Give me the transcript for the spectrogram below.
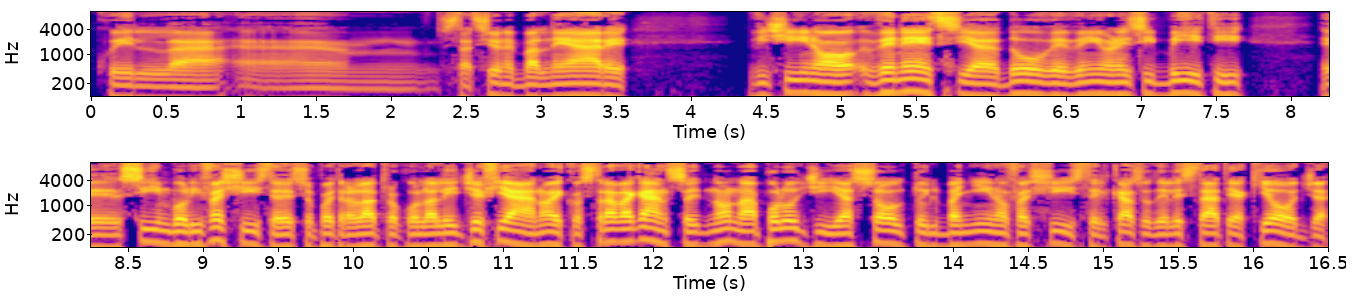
quella ehm, stazione balneare vicino Venezia dove venivano esibiti eh, simboli fascisti, adesso poi tra l'altro con la legge Fiano, ecco, stravaganza, non apologia, assolto il bagnino fascista, il caso dell'estate a Chioggia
